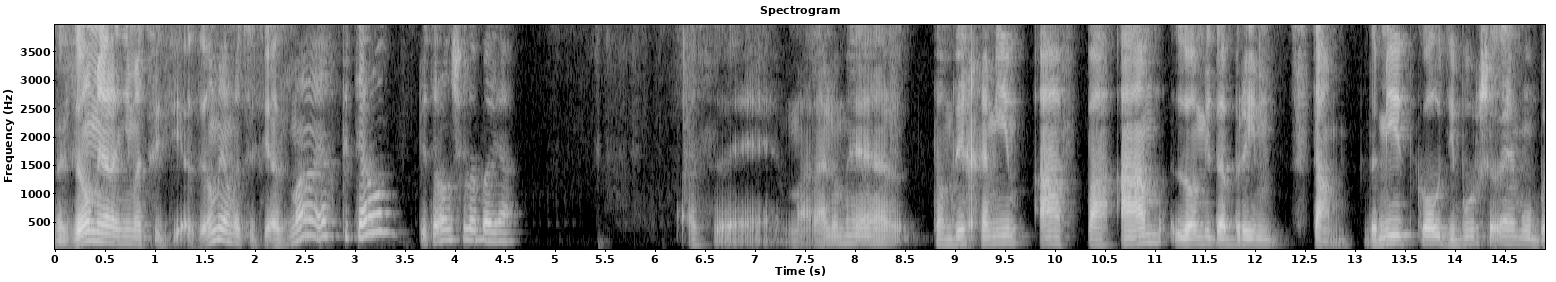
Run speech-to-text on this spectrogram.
וזה אומר אני מציתי, אז זה אומר מציתי, אז מה, איך פתרון? פתרון של הבעיה. אז אה, מהר"ל אומר, תלמידי חכמים אף פעם לא מדברים סתם. תמיד כל דיבור שלהם הוא ב,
